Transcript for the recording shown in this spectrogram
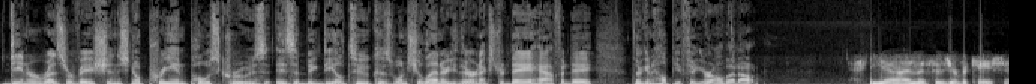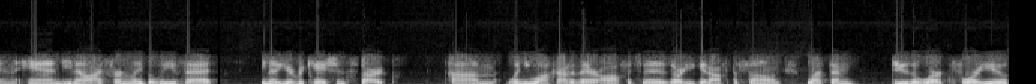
dinner reservations, you know, pre and post cruise is a big deal too. Because once you land, are you there an extra day, half a day? They're going to help you figure all that out. Yeah, and this is your vacation, and you know, I firmly believe that you know your vacation starts um, when you walk out of their offices or you get off the phone. Let them do the work for you.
